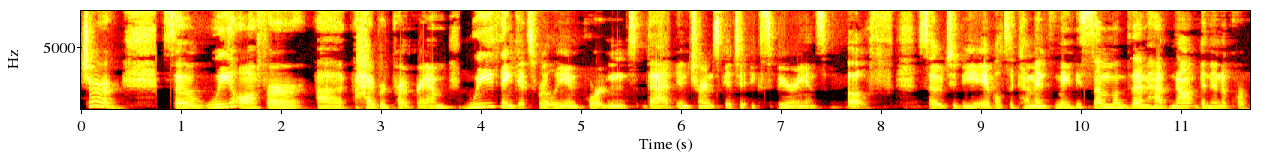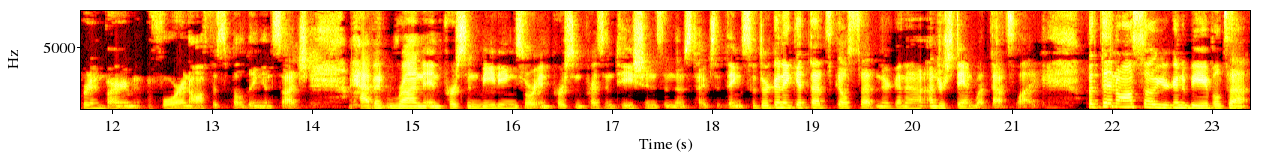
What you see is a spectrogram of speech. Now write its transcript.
Sure. So we offer a hybrid program. We think it's really important that interns get to experience both. So to be able to come in, maybe some of them have not been in a corporate environment before, an office building and such, haven't run in-person meetings or in-person presentations and those types of things. So they're going to get that skill set and they're going to understand what that's like. But then also you're going to be able to,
